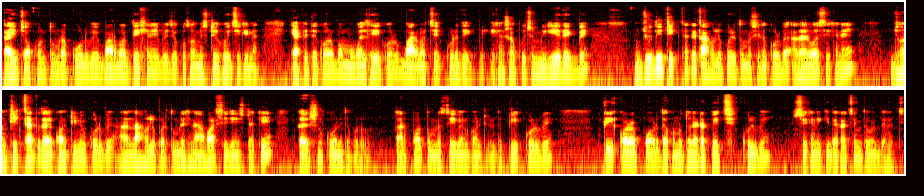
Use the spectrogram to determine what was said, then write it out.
তাই যখন তোমরা করবে, বারবার দেখে নেবে যে কোথাও মিস্টেক হয়েছে কিনা। ক্যাফেতে করো বা মোবাইল থেকে করো, বারবার চেক করে দেখবে। এখানে সব কিছু মিলিয়ে দেখবে। যদি ঠিক থাকে, তাহলে পরে তোমরা সেটা করবে। আদারওয়াইজ এখানে যখন ঠিক থাকবে, তাহলে কন্টিনিউ করবে। আর না হলে পরে তোমরা এখানে আবার সেই জিনিসটাকে কারেকশন করে নিতে পারো। তারপর তোমরা সেভ অ্যান্ড কন্টিনিউতে ক্লিক করবে। ক্লিক করার পর দেখো নতুন একটা পেজ খুলবে। সেখানে কি দেখাচ্ছে? আমি তোমাদের দেখাচ্ছি।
